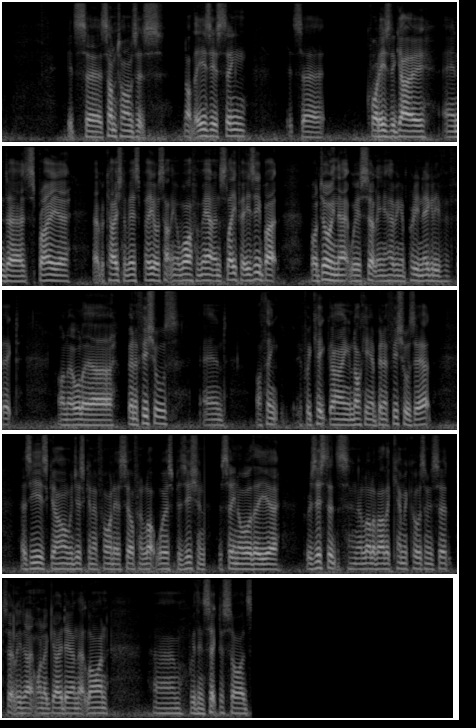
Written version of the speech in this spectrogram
it's uh, sometimes it's not the easiest thing it's uh, quite easy to go and uh, spray a application of SP or something and wipe them out and sleep easy, but by doing that we're certainly having a pretty negative effect on all our beneficials and I think if we keep going and knocking our beneficials out, as years go on we're just going to find ourselves in a lot worse position. We've seen all the uh, resistance and a lot of other chemicals and we certainly don't want to go down that line um, with insecticides.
